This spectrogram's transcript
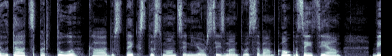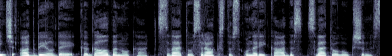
Jautāts par to, kādus tekstus Monsignors izmanto savām kompozīcijām, viņš atbildēja, ka galvenokārt svētos rakstus un arī kādas svēto lūkšanas.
